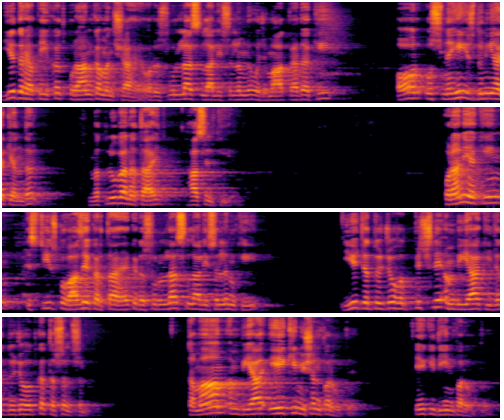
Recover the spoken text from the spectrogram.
یہ در حقیقت قرآن کا منشا ہے اور رسول اللہ صلی اللہ علیہ وسلم نے وہ جماعت پیدا کی اور اس نے ہی اس دنیا کے اندر مطلوبہ نتائج حاصل کیے۔ قرآن حکیم اس چیز کو واضح کرتا ہے کہ رسول اللہ صلی اللہ علیہ وسلم کی یہ جد وجہد پچھلے انبیاء کی جد وجہد کا تسلسل تمام انبیاء ایک ہی مشن پر ہوتے ہیں۔ ایک ہی دین پر ہوتے ہیں۔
